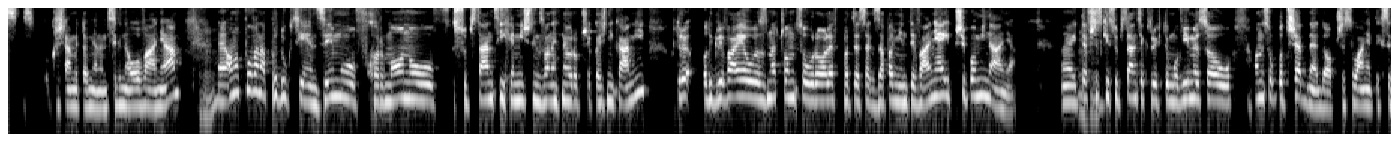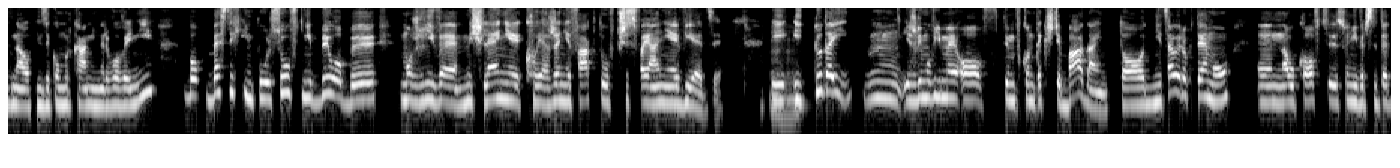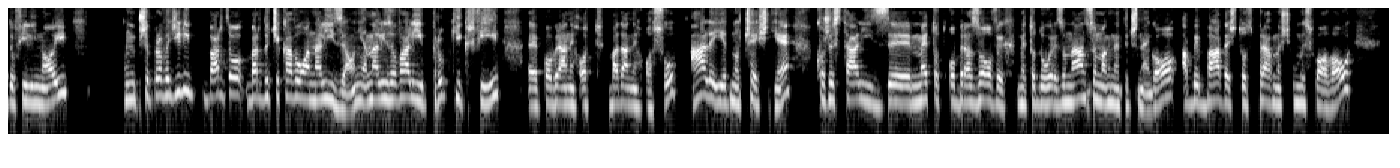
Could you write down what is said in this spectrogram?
określamy to mianem sygnałowania, mhm. E, ono wpływa na produkcję enzymów, hormonów, substancji chemicznych zwanych neuroprzekaźnikami, które odgrywają znaczącą rolę w procesach zapamiętywania i przypominania. E, I te mhm. wszystkie substancje, o których tu mówimy, są, one są potrzebne do przesyłania tych sygnałów między komórkami nerwowymi, bo bez tych impulsów nie byłoby możliwe myślenie, kojarzenie faktów, przyswajanie wiedzy. I, mhm. I tutaj, mm, jeżeli mówimy o w tym w kontekście badań, to niecały rok temu e, naukowcy z Uniwersytetu Illinois mm, przeprowadzili bardzo, bardzo ciekawą analizę. Oni analizowali próbki krwi e, pobranych od badanych osób, ale jednocześnie korzystali z metod obrazowych, metodą rezonansu magnetycznego, aby badać tą sprawność umysłową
